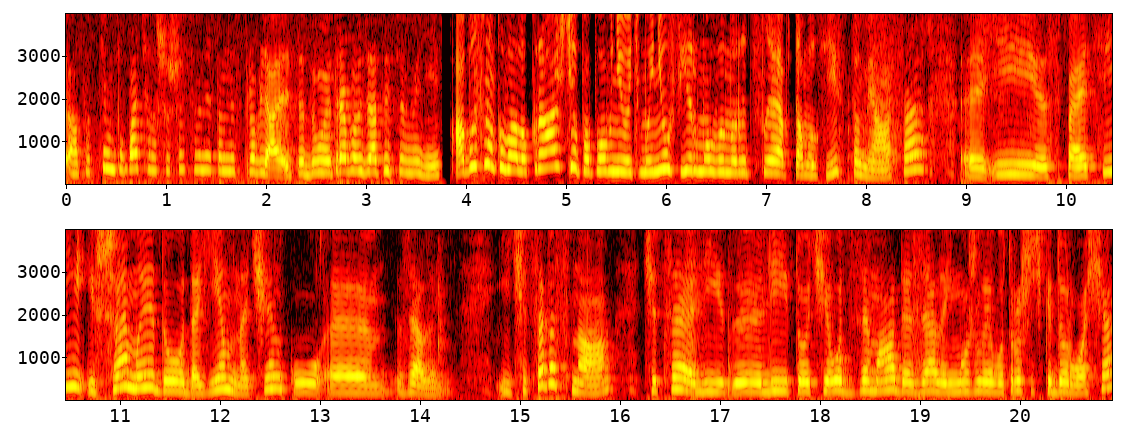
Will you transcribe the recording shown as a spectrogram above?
А потім побачила, що щось вони там не справляються. Думаю, треба взятися мені. Аби смакувало краще, поповнюють меню фірмовими рецептами. Тісто, м'ясо е, і спеції, і ще ми додаємо начинку е, зелень. І чи це весна, чи це лі, е, літо, чи от зима, де зелень, можливо, трошечки дорожча.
